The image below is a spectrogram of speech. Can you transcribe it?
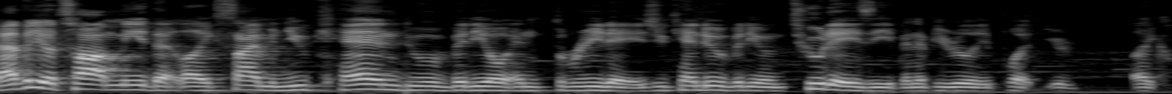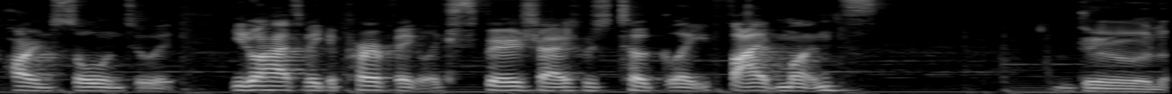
that video taught me that like Simon, you can do a video in three days. You can do a video in two days, even if you really put your like heart and soul into it. You don't have to make it perfect, like Spirit Tracks, which took like five months. dude.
